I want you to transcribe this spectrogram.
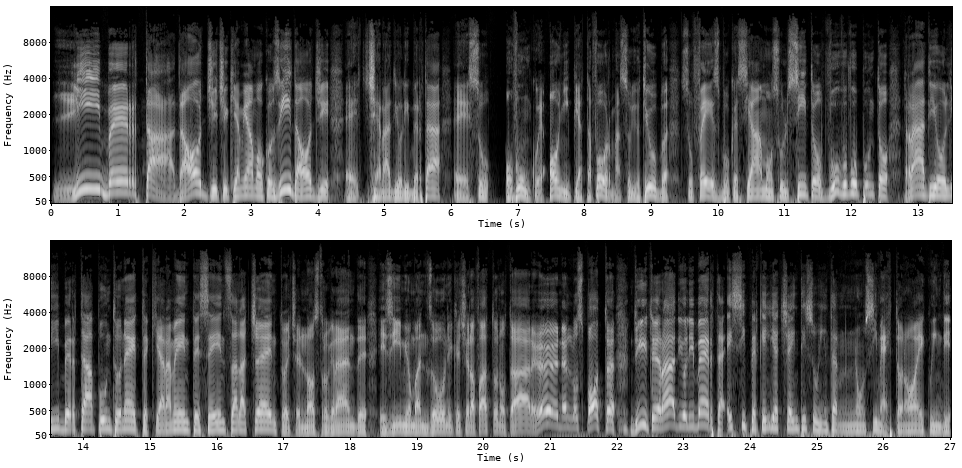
libertà. Da oggi ci chiamiamo così, da oggi eh, c'è Radio Libertà eh, su ovunque, ogni piattaforma, su YouTube, su Facebook, siamo sul sito www.radiolibertà.net, chiaramente senza l'accento e c'è il nostro grande esimio Manzoni che ce l'ha fatto notare, eh, nello spot dite Radio Libertà, e sì perché gli accenti su internet non si mettono e quindi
